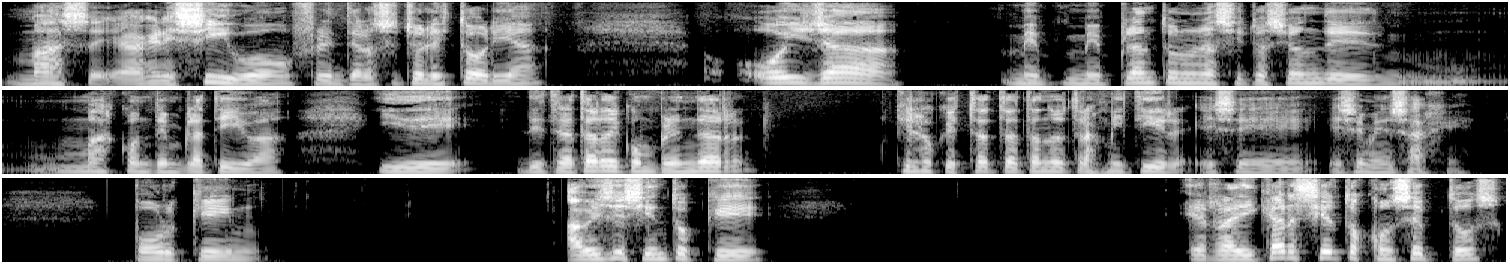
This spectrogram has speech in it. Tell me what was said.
más agresivo frente a los hechos de la historia, hoy ya me, planto en una situación de más contemplativa y de, de, tratar de comprender qué es lo que está tratando de transmitir ese, ese mensaje. Porque a veces siento que erradicar ciertos conceptos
